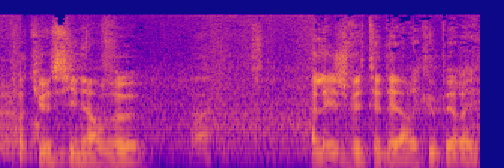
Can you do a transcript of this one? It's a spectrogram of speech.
Pourquoi tu es si nerveux Allez, je vais t'aider à récupérer.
